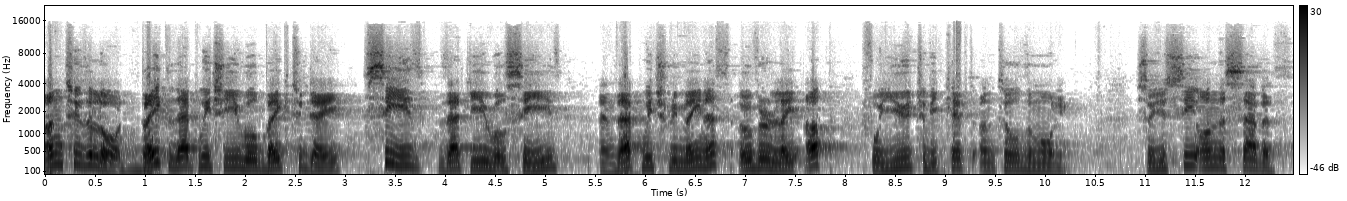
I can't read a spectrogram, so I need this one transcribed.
Unto the Lord, bake that which ye will bake today, seethe that ye will seethe, and that which remaineth overlay up for you to be kept until the morning. So you see, on the Sabbath,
